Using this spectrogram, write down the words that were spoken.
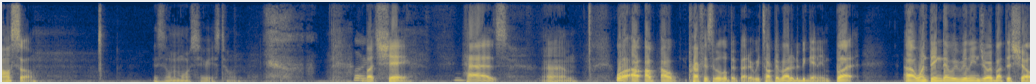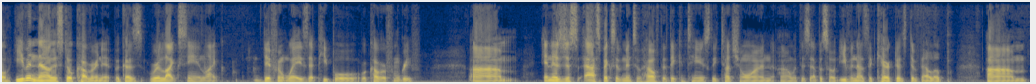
also, this is on a more serious tone. But Chae' has, um, well, I'll, I'll, I'll preface it a little bit better. We talked about it at the beginning, but uh, one thing that we really enjoy about this show, even now, they're still covering it because we're like seeing like different ways that people recover from grief. Um, and there's just aspects of mental health that they continuously touch on uh, with this episode, even as the characters develop. Um,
